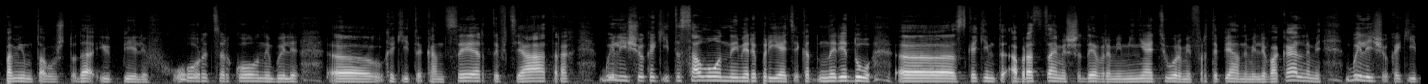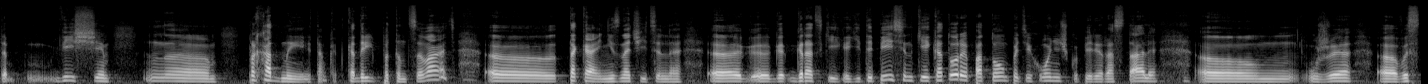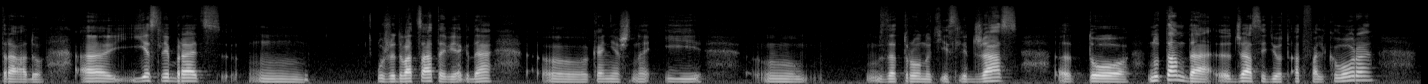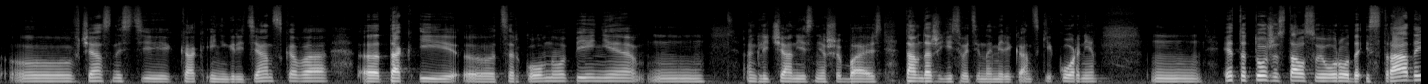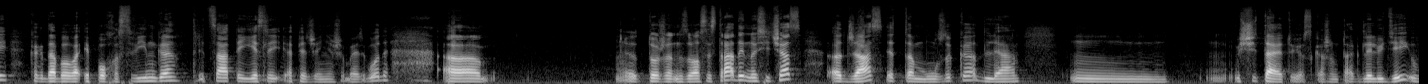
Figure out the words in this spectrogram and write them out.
помимо того, что да, и пели в хоры церковные, были э, какие-то концерты в театрах, были еще какие-то салонные мероприятия, которые наряду э, с какими-то образцами, шедеврами, миниатюрами, фортепианами или вокальными, были еще какие-то вещи э, проходные, там как кадриль потанцевать, э, такая незначительная, э, городские какие-то песенки, которые потом потихонечку перерастали э, уже э, в эстраду. Э, если брать э, уже 20 век, да, э, конечно, и э, затронуть, если джаз, э, то, ну там, да, джаз идет от фольклора, Э, в частности, как и негритянского, э, так и э, церковного пения англичан, если не ошибаюсь. Там даже есть латиноамериканские корни. Это тоже стало своего рода эстрадой, когда была эпоха свинга, 30-е, если, опять же, я не ошибаюсь, годы. Тоже назывался эстрадой, но сейчас джаз — это музыка для считают ее, скажем так, для людей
